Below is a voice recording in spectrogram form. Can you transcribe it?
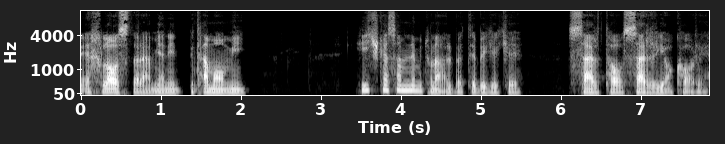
اخلاص دارم یعنی به تمامی. هیچ کس هم نمی‌تونه البته بگه که سر تا سر ریاکاره.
